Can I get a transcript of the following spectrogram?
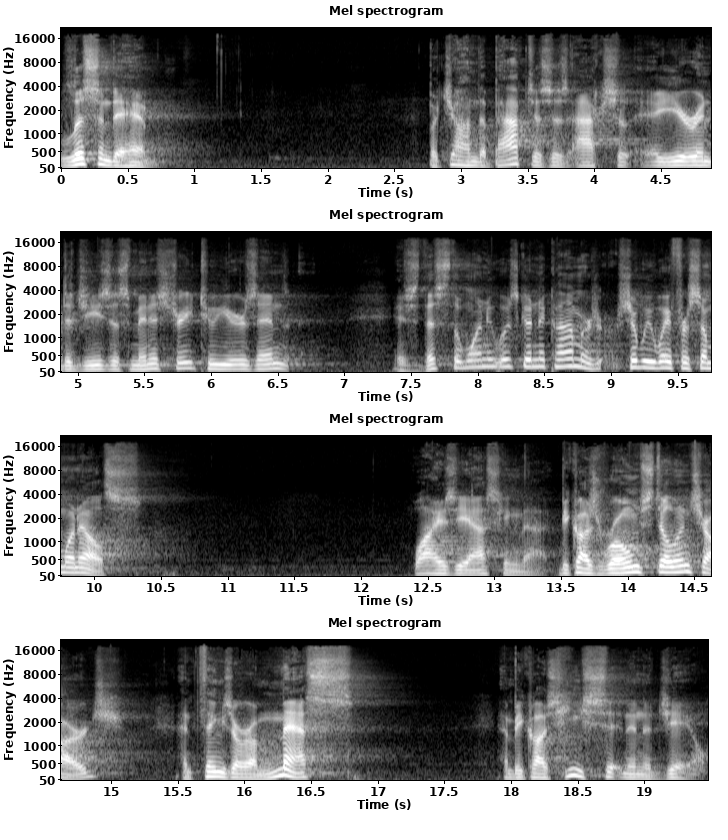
listen to him. But John the Baptist is actually a year into Jesus' ministry, two years in. Is this the one who was going to come, or should we wait for someone else? Why is he asking that? Because Rome's still in charge and things are a mess, and because he's sitting in a jail,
